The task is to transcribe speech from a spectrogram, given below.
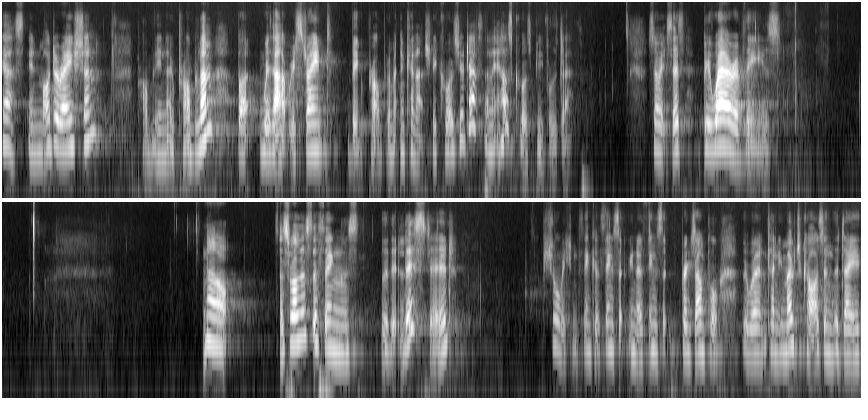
yes, in moderation, probably no problem, but without restraint, big problem, and can actually cause your death, and it has caused people's death. So it says, beware of these. Now, as well as the things that it listed, I'm sure we can think of things that you know things that for example there weren't any motor cars in the day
